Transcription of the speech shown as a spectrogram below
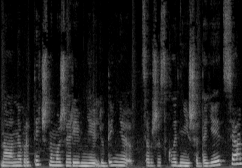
На невротичному ж рівні людині це вже складніше дається,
